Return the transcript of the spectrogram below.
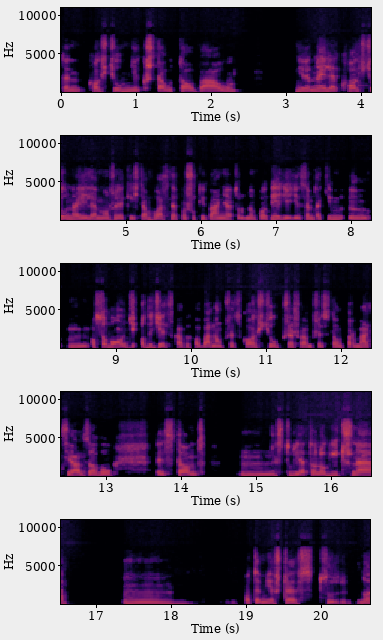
Ten kościół mnie kształtował. Nie wiem na ile kościół, na ile może jakieś tam własne poszukiwania, trudno powiedzieć. Jestem takim y, osobą od dziecka wychowaną przez kościół, przeszłam przez tą formację azową, y, stąd studia teologiczne, mm, potem jeszcze, no,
